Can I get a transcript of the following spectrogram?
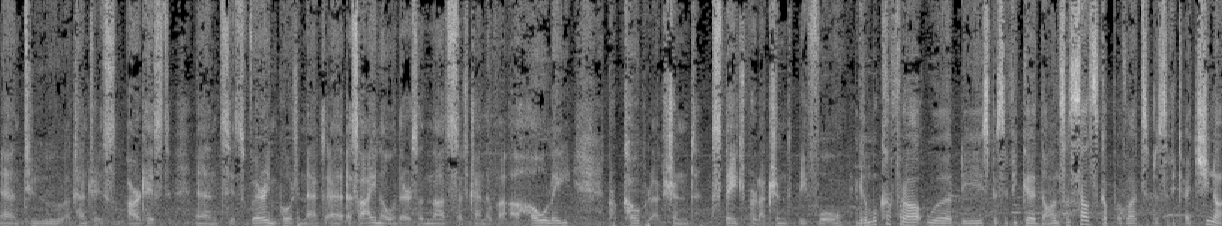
and two countries artists and it's very important that as I know there's not such kind of a, a wholly co-production stage production before. Ek het hom ook gevra oor die spesifieke dansgeselskap wat spesifiek uit China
